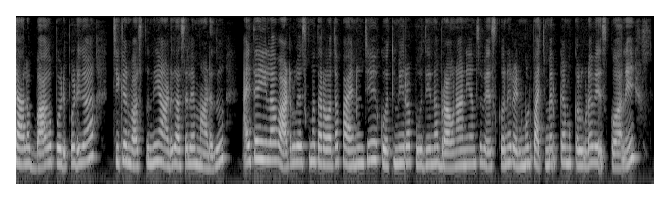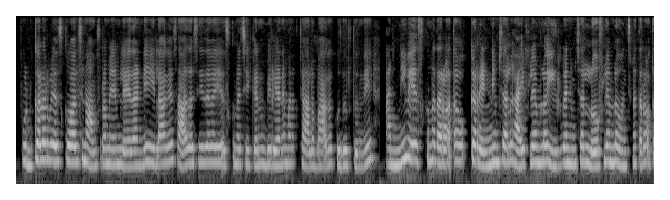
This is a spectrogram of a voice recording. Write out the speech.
చాలా బాగా పొడి పొడిగా చికెన్ వస్తుంది. అడుగు అసలే మాడదు అయితే ఇలా వాటర్ వేసుకున్న తర్వాత పైనుంచి కొత్తిమీర పుదీనా బ్రౌన్ ఆనియన్స్ వేసుకొని రెండు మూడు పచ్చిమిరపకాయ ముక్కలు కూడా వేసుకోవాలి. ఫుడ్ కలర్ వేసుకోవాల్సిన అవసరం ఏం లేదండి. ఇలాగే సాదా సీదాగా వేసుకున్న చికెన్ బిర్యానీ మనకు చాలా బాగా కుదురుతుంది. అన్నీ వేసుకున్న తర్వాత ఒక్క రెండు నిమిషాలు హై ఫ్లేమ్లో ఇరవై నిమిషాలు లో ఫ్లేమ్లో ఉంచిన తర్వాత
